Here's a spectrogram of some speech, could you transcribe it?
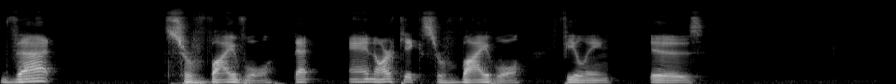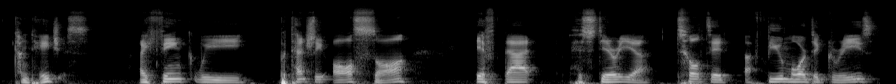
that survival, anarchic survival feeling is contagious. I think we potentially all saw if that hysteria tilted a few more degrees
